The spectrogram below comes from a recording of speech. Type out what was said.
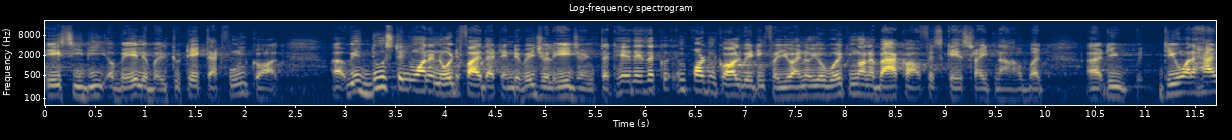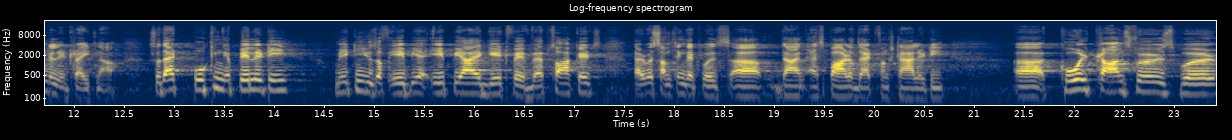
ACD available to take that phone call, uh, we do still want to notify that individual agent that, hey, there's an important call waiting for you. I know you're working on a back office case right now, but uh, do, you, do you want to handle it right now? So that poking ability making use of API, API gateway WebSockets. That was something that was uh, done as part of that functionality. Uh, cold transfers were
